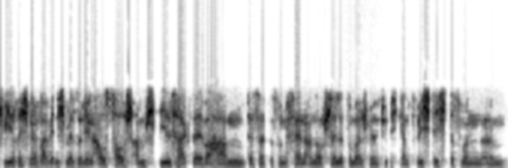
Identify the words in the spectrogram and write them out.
schwierig, ne, weil wir nicht mehr so den Austausch am Spieltag selber haben. Deshalb ist so eine Fananlaufstelle zum Beispiel natürlich ganz wichtig, dass man ähm,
